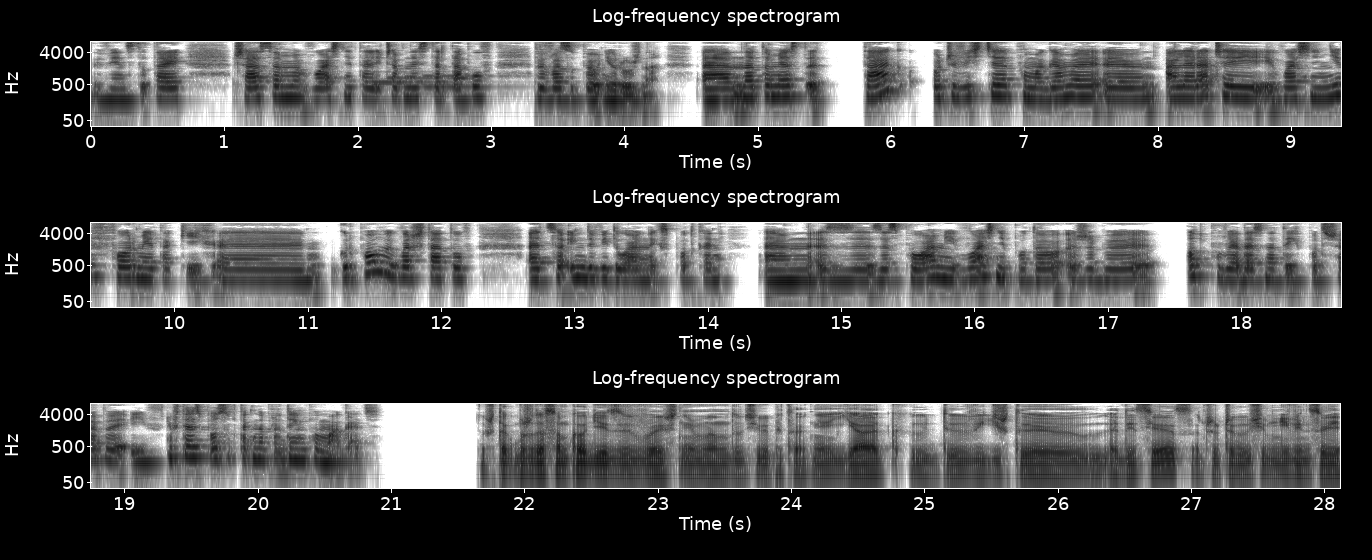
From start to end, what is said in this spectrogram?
więc tutaj czasem właśnie ta liczebność startupów bywa zupełnie różna. E, natomiast tak, oczywiście pomagamy, e, ale raczej właśnie nie w formie takich grupowych warsztatów, co indywidualnych spotkań z zespołami, właśnie po to, żeby odpowiadać na te ich potrzeby i w ten sposób tak naprawdę im pomagać. Już tak może na sam koniec właśnie mam do Ciebie pytanie, jak widzisz tę edycję, znaczy czego się mniej więcej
